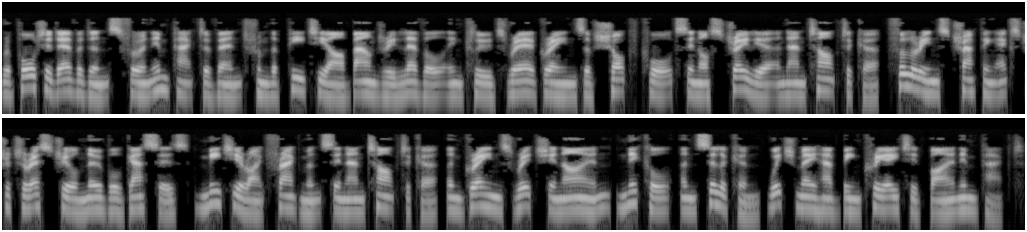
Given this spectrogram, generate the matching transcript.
Reported evidence for an impact event from the PTR boundary level includes rare grains of shock quartz in Australia and Antarctica, fullerenes trapping extraterrestrial noble gases, meteorite fragments in Antarctica, and grains rich in iron, nickel, and silicon, which may have been created by an impact.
